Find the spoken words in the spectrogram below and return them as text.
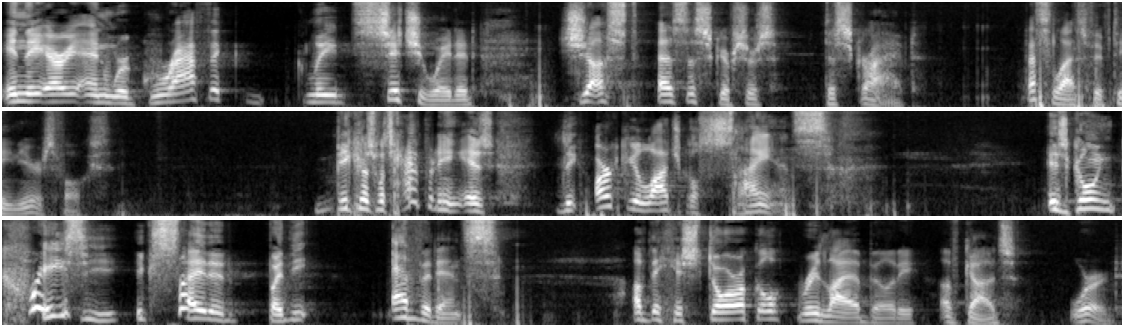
in the area and were graphically situated just as the scriptures described. That's the last 15 years, folks. Because what's happening is the archaeological science is going crazy excited by the evidence of the historical reliability of God's Word.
